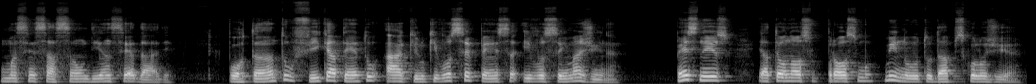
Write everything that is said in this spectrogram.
uma sensação de ansiedade. Portanto, fique atento àquilo que você pensa e você imagina. Pense nisso e até o nosso próximo Minuto da Psicologia.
